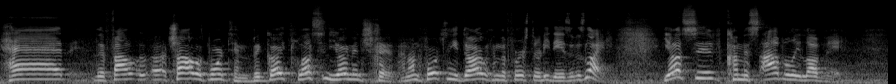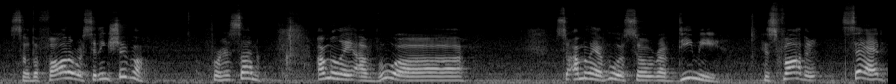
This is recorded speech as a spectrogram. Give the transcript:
had the a child was born to him. And unfortunately he died within the first thirty days of his life. Lave. So the father was sitting shiva for his son. So Amalei avua. So Rav Dimi, his father, said.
